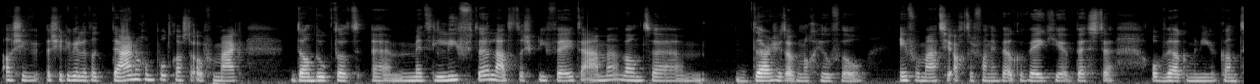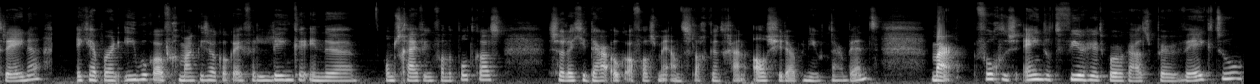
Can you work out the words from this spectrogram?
Als, je, als jullie willen dat ik daar nog een podcast over maak, dan doe ik dat uh, met liefde. Laat het alsjeblieft weten aan me. Want uh, daar zit ook nog heel veel informatie achter van in welke week je het beste op welke manier kan trainen. Ik heb er een e-book over gemaakt, die zal ik ook even linken in de omschrijving van de podcast, zodat je daar ook alvast mee aan de slag kunt gaan als je daar benieuwd naar bent. Maar voeg dus 1 tot 4 hit workouts per week toe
